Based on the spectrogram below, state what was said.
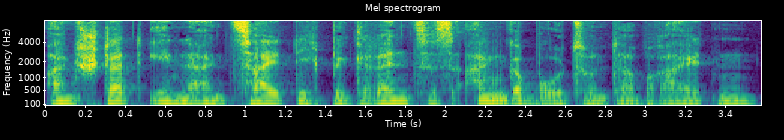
Anstatt Ihnen ein zeitlich begrenztes Angebot zu unterbreiten,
